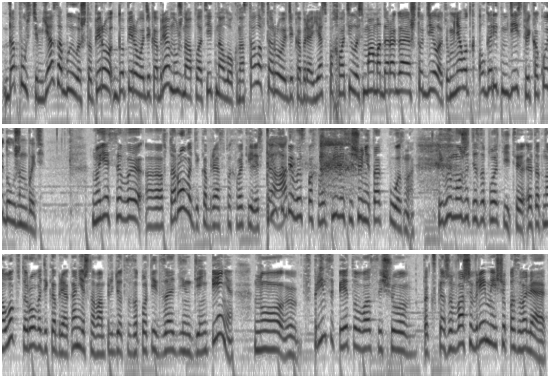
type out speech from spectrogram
допустим, я забыла, что 1, до 1 декабря нужно оплатить налог. Настало 2 декабря, я спохватилась, мама дорогая, что делать? У меня вот алгоритм действий какой должен быть? Но если вы 2 э, декабря спохватились, в так. принципе, вы спохватились еще не так поздно. И вы можете заплатить этот налог 2 декабря. Конечно, вам придется заплатить за один день пени, но, э, в принципе, это у вас еще, так скажем, ваше время еще позволяет.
